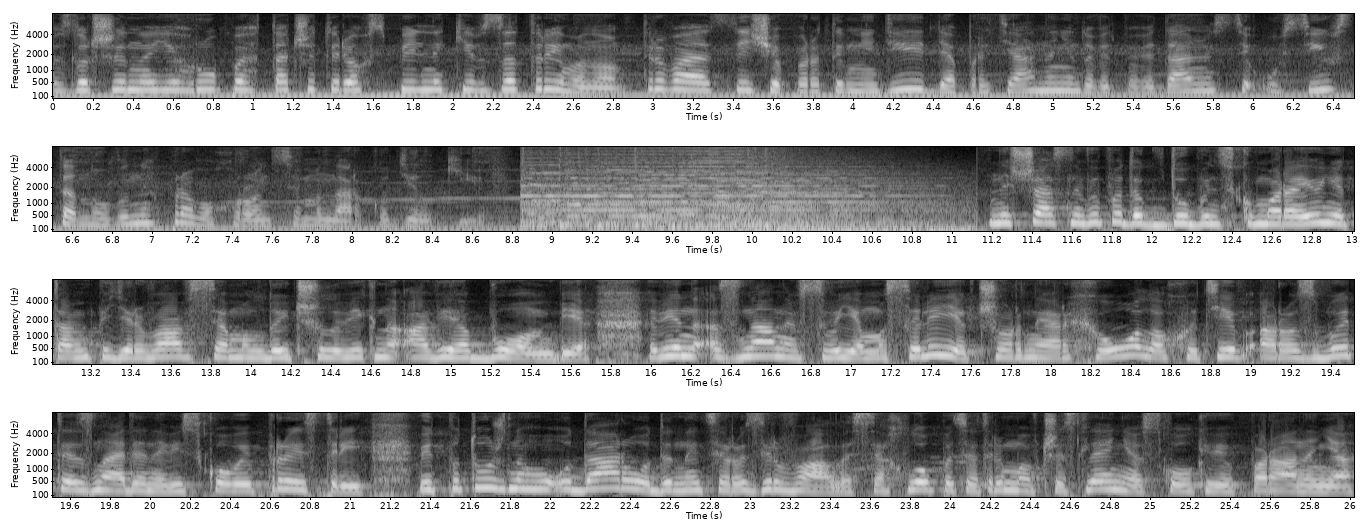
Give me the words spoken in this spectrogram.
злочинної групи та чотирьох спільників затримано. Тривають слідчі оперативні дії для притягнення до відповідальності усіх встановлених правоохоронцями наркоділків. Нещасний випадок в Дубинському районі. Там підірвався молодий чоловік на авіабомбі. Він знаний в своєму селі як чорний археолог. Хотів розбити знайдений військовий пристрій. Від потужного удару одиниця розірвалася. Хлопець отримав численні осколкові поранення.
